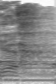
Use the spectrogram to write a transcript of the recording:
Yeah.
